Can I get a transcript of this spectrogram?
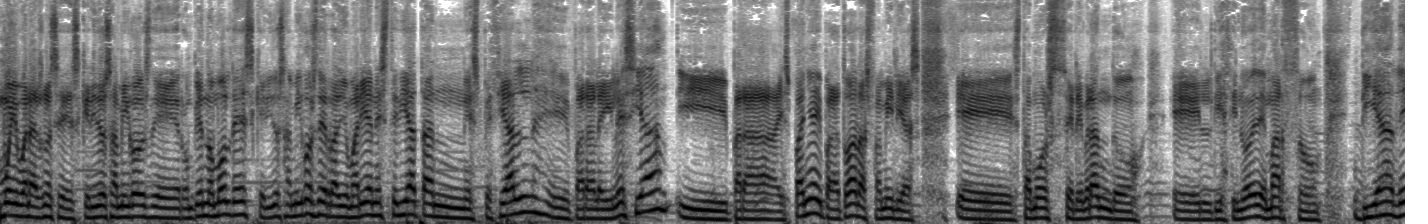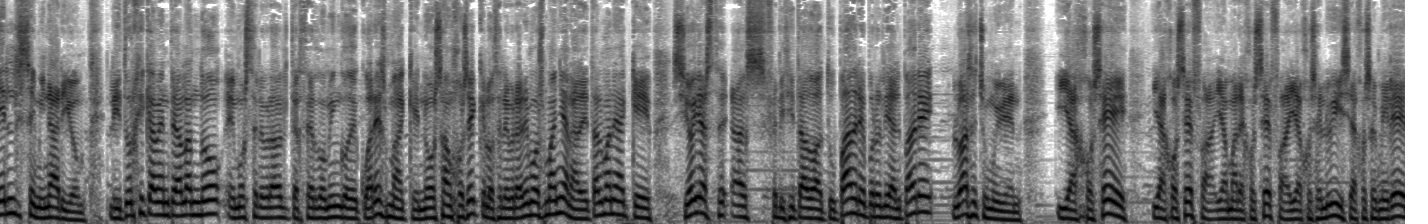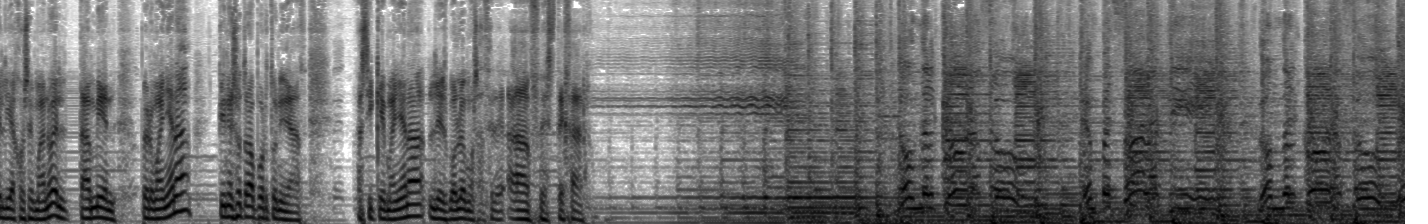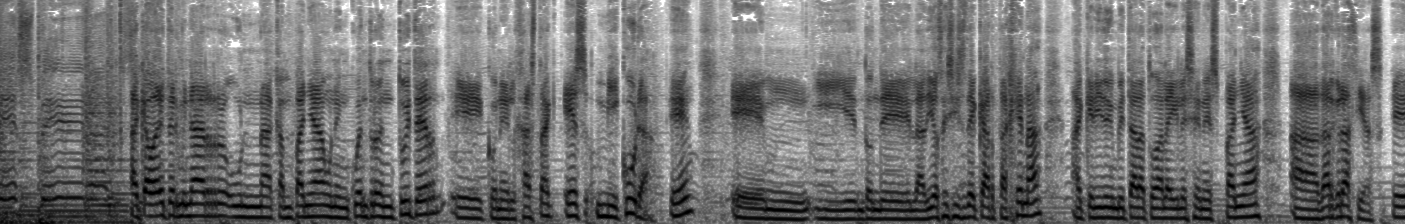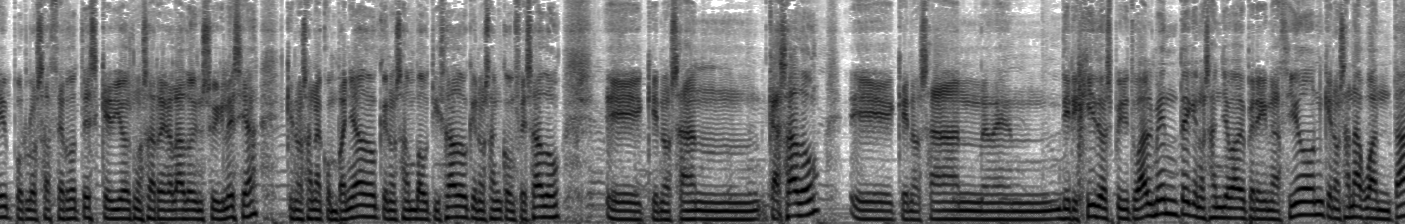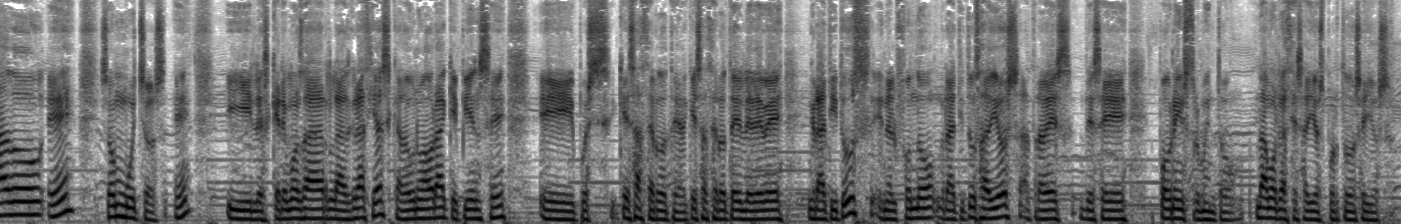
Muy buenas noches, queridos amigos de Rompiendo Moldes, queridos amigos de Radio María en este día tan especial eh, para la Iglesia y para España y para todas las familias. Eh, estamos celebrando el 19 de marzo, Día del Seminario. Litúrgicamente hablando, hemos celebrado el tercer domingo de Cuaresma, que no San José, que lo celebraremos mañana, de tal manera que si hoy has, has felicitado a tu padre por el Día del Padre, lo has hecho muy bien. Y a José, y a Josefa, y a María Josefa, y a José Luis, y a José Miguel, y a José Manuel también. Pero mañana tienes otra oportunidad. Así que mañana les volvemos a, a festejar. Acaba de terminar una campaña, un encuentro en Twitter eh, con el hashtag es mi cura, ¿eh? Eh, y donde la diócesis de Cartagena ha querido invitar a toda la iglesia en España a dar gracias eh, por los sacerdotes que Dios nos ha regalado en su iglesia, que nos han acompañado, que nos han bautizado, que nos han confesado, eh, que nos han casado, eh, que nos han eh, dirigido espiritualmente, que nos han llevado de peregrinación, que nos han aguantado, son muchos, y les queremos dar las gracias, cada uno ahora que piense, eh, pues, qué sacerdote, a qué sacerdote le debe gratitud, en el fondo, gratitud a Dios a través de ese pobre instrumento. Damos gracias a Dios por todos ellos.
